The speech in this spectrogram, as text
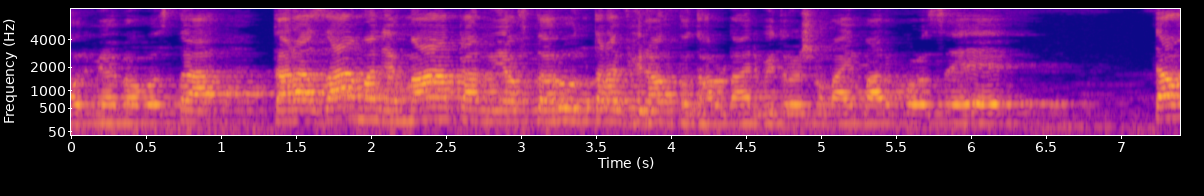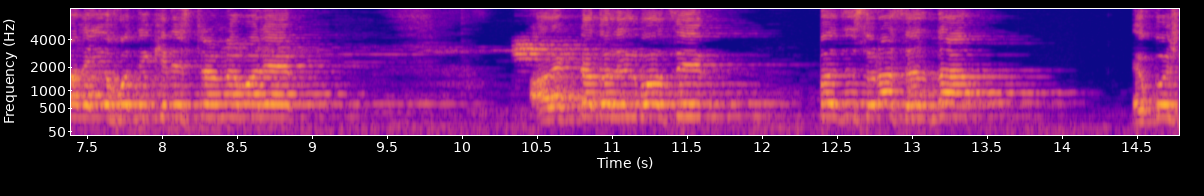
ধর্মীয় ব্যবস্থা। তারা যা মানে মা কানু ইফতারুন তারা ভ্রান্ত ধারণার ভিতরে সময় পার করছে। তাহলে ইহুদি খ্রিস্টানরা বলে, আরেকটা দলিল বলছি বলছি সুরা সেজদা, একুশ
